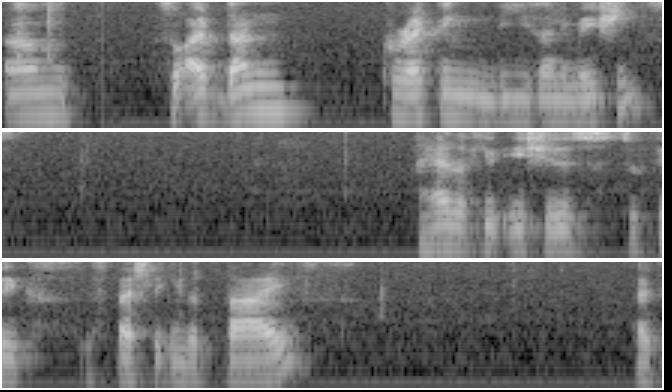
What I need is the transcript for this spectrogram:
um, so I've done correcting these animations. I had a few issues to fix, especially in the thighs. I've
